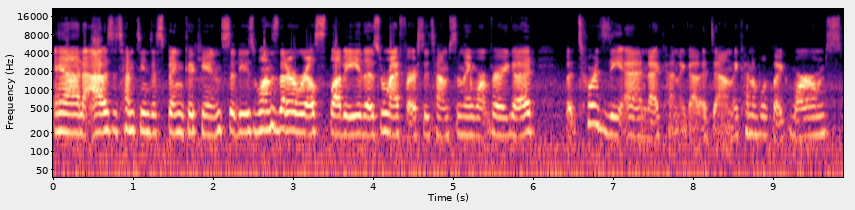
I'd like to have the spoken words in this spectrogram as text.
and I was attempting to spin cocoons. So these ones that are real slubby, those were my first attempts, and they weren't very good. But towards the end, I kind of got it down. They kind of look like worms.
